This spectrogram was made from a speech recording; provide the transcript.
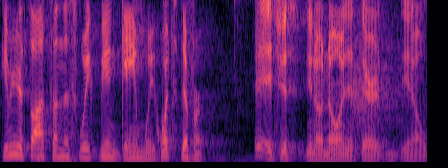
give me your thoughts on this week being game week. What's different? It's just you know knowing that they're you know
